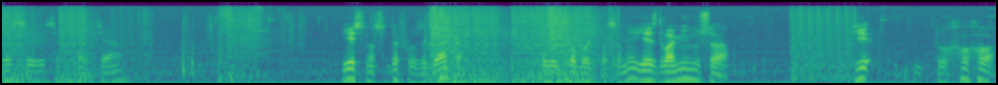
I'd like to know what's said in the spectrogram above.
засейвиться, хотя... Есть у нас у дефу зодиака. Будут пробовать пацаны. Есть два минуса. Е... Ого,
